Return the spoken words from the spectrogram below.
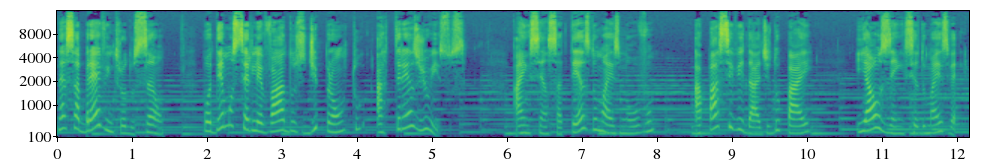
Nessa breve introdução, podemos ser levados de pronto a três juízos: a insensatez do mais novo, a passividade do pai e a ausência do mais velho.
